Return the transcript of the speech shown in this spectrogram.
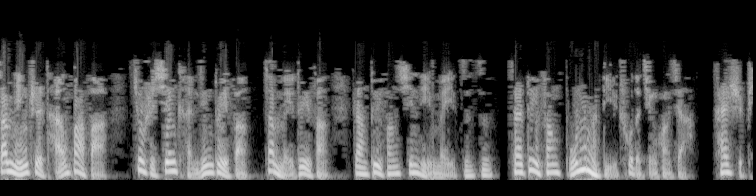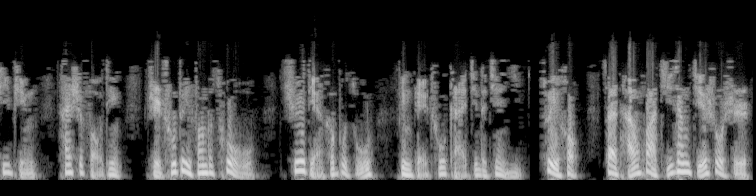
三明治谈话法就是先肯定对方，赞美对方，让对方心里美滋滋，在对方不那么抵触的情况下，开始批评，开始否定，指出对方的错误、缺点和不足，并给出改进的建议。最后，在谈话即将结束时，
